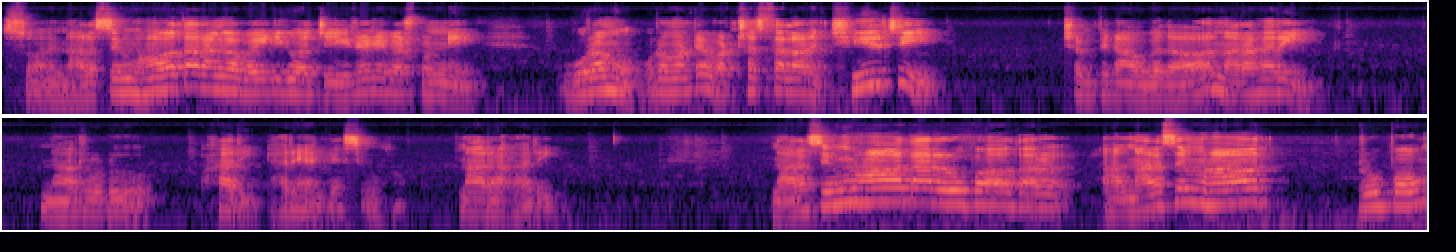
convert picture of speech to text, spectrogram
స్వామి నరసింహావతారంగా బయటికి వచ్చి హిరణ్యకశిపుణ్ణి ఉరము ఉరం అంటే వక్షస్థలాన్ని చీల్చి చంపినావు కదా నరహరి. నరుడు హరి హరి అంటే సింహం నరహరి. నరసింహావతార రూపావతారం నరసింహ రూపం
